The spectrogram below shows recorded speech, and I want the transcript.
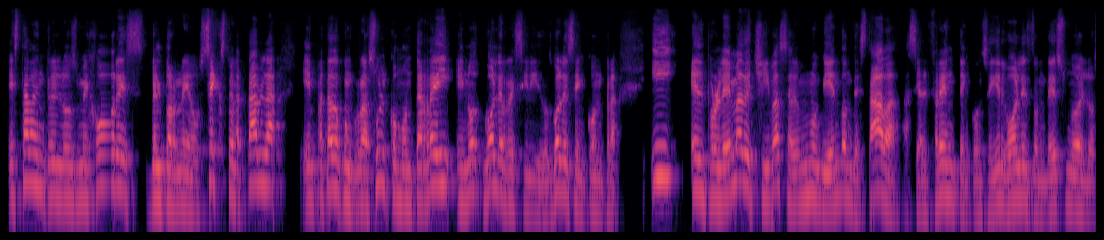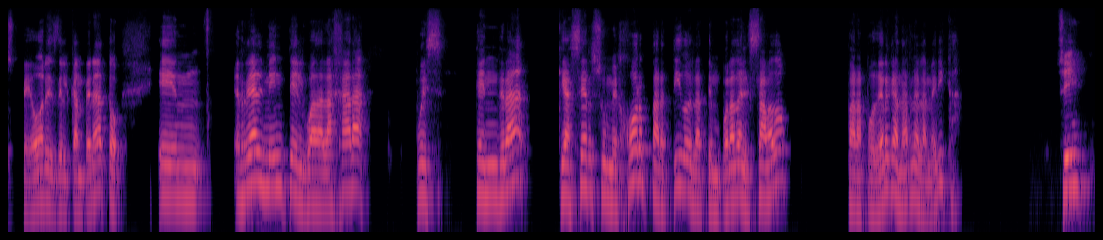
estaba entre los mejores del torneo, sexto en la tabla, empatado con Cruz Azul, con Monterrey en goles recibidos, goles en contra. Y el problema de Chivas, sabemos muy bien dónde estaba, hacia el frente, en conseguir goles, donde es uno de los peores del campeonato. Em, realmente el Guadalajara, pues tendrá que hacer su mejor partido de la temporada el sábado para poder ganarle al América. Sí,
